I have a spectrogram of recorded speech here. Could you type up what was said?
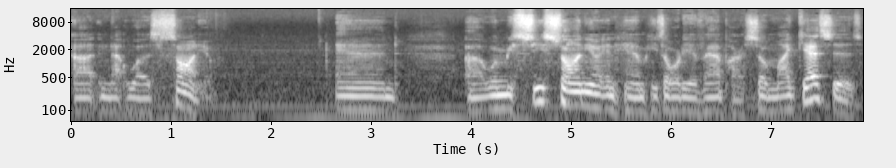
uh, and that was Sonya. And uh, when we see Sonya in him, he's already a vampire. So my guess is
